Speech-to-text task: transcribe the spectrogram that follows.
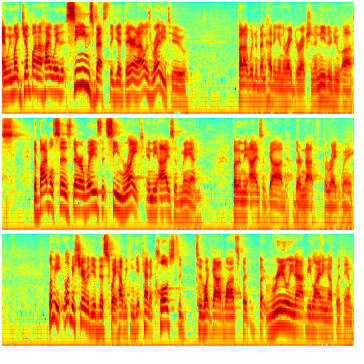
and we might jump on a highway that seems best to get there, and I was ready to, but I wouldn't have been heading in the right direction, and neither do us. The Bible says there are ways that seem right in the eyes of man, but in the eyes of God, they're not the right way. Let me, let me share with you this way how we can get kind of close to, to what God wants, but, but really not be lining up with Him.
